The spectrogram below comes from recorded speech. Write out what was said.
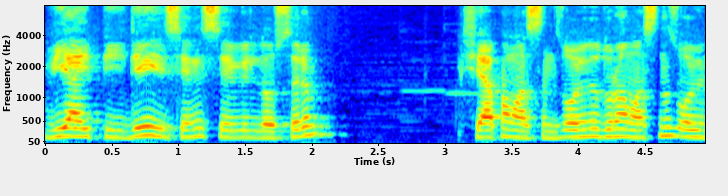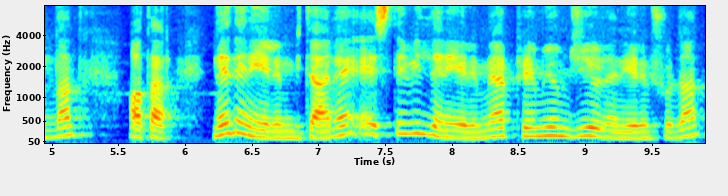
VIP değilseniz sevgili dostlarım şey yapamazsınız. Oyunu duramazsınız. Oyundan atar. Ne deneyelim bir tane? Estevil deneyelim ya. Premium Gear deneyelim şuradan.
